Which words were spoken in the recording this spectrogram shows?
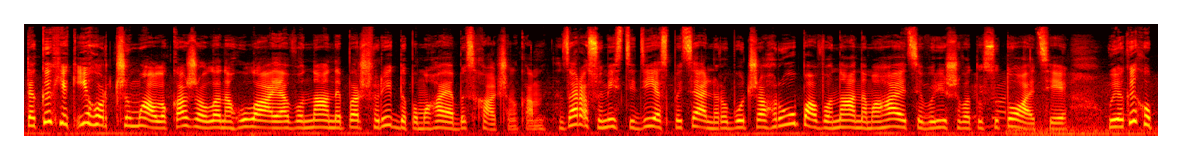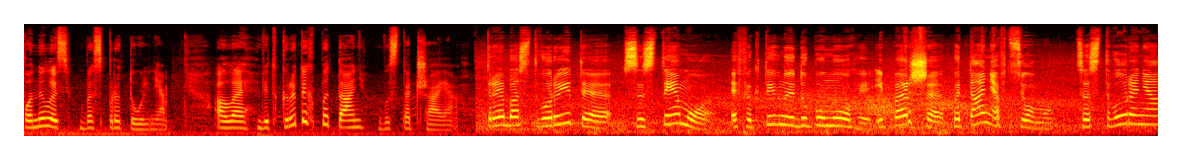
Таких як Ігор чимало каже Олена Гулая. Вона не перший рік допомагає безхатченкам. Зараз у місті діє спеціальна робоча група. Вона намагається вирішувати ситуації, у яких опинились безпритульні. Але відкритих питань вистачає. Треба створити систему ефективної допомоги. І перше питання в цьому це створення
